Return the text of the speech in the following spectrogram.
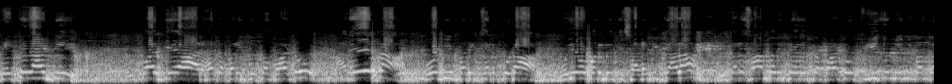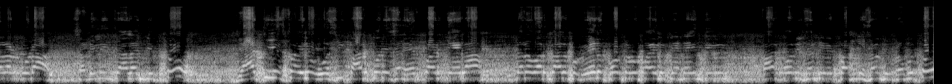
టెట్ లాంటి ఉపాధ్యాయ అర్హత పరీక్షతో పాటు అనేక పోటీ పరీక్షలు కూడా వయోపరిమితి సడలించాలా? ఇతర సామర్థ్యాలతో పాటు ఫీజుల నిబంధనలు కూడా సడలించాలని చెప్తూ జాతీయ స్థాయిలో ఓసీ కార్పొరేషన్ ఏర్పాటు చేయాలా? ఇతర వర్గాలకు వేల కోట్ల రూపాయలు కేటాయించి కార్పొరేషన్ ఏర్పాటు చేసినటువంటి ప్రభుత్వం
